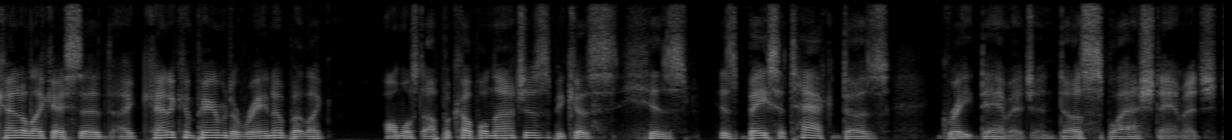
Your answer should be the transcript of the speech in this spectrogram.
Kind of like I said, I kind of compare him to Reyna, but like almost up a couple notches because his his base attack does great damage and does splash damage.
